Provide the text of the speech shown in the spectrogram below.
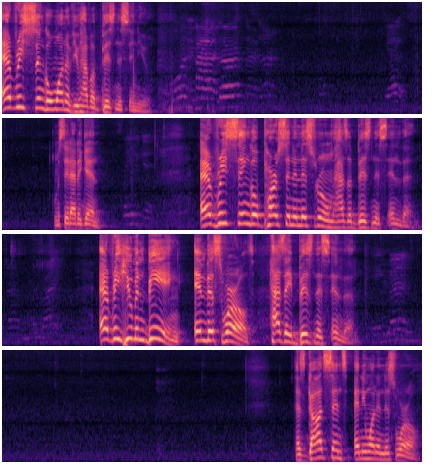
Every single one of you have a business in you. I'm gonna say that again. Every single person in this room has a business in them. Every human being in this world has a business in them. Has God sent anyone in this world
